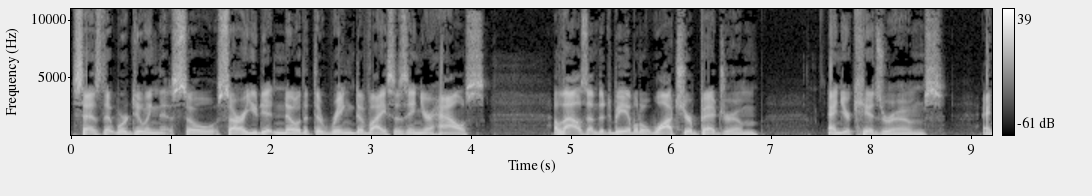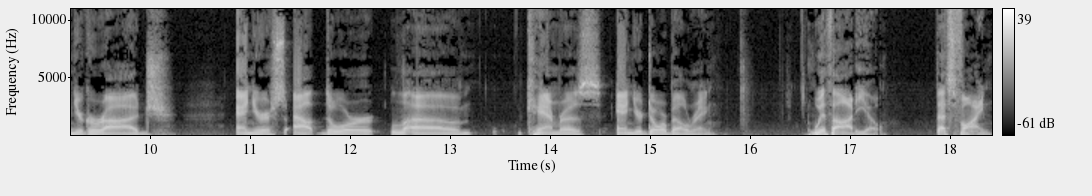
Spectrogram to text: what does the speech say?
says that we're doing this. So sorry you didn't know that the ring devices in your house allows them to be able to watch your bedroom and your kids' rooms and your garage and your outdoor uh, cameras and your doorbell ring with audio. That's fine.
